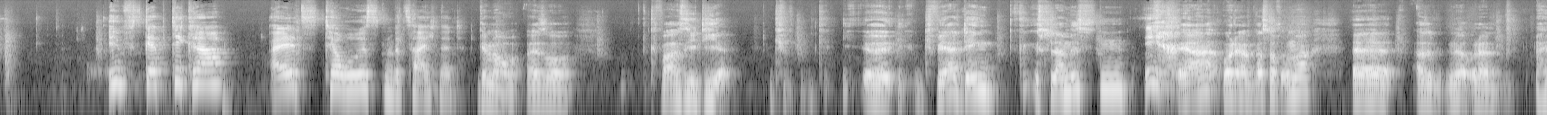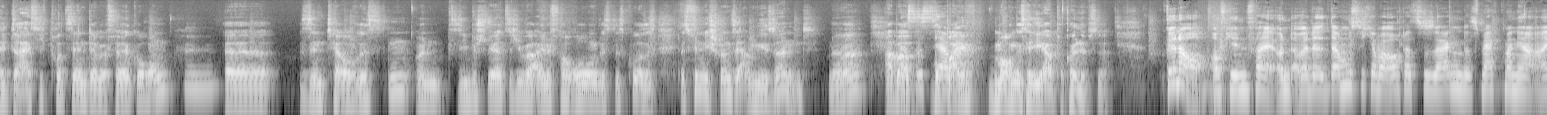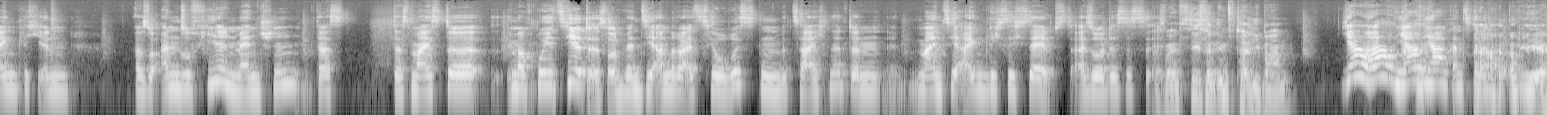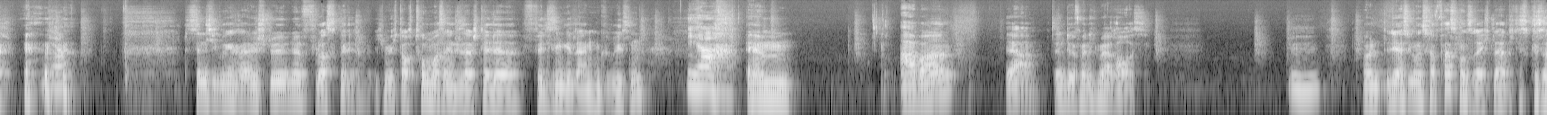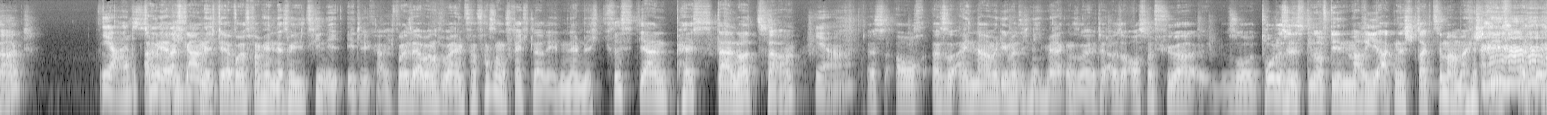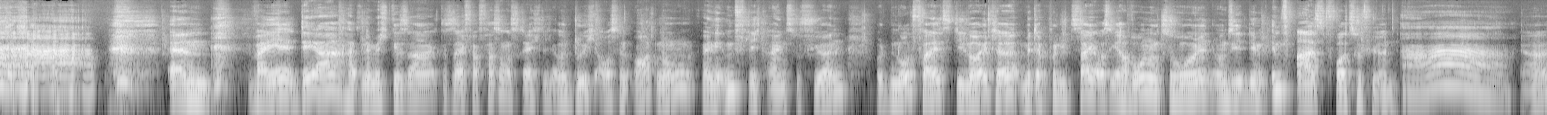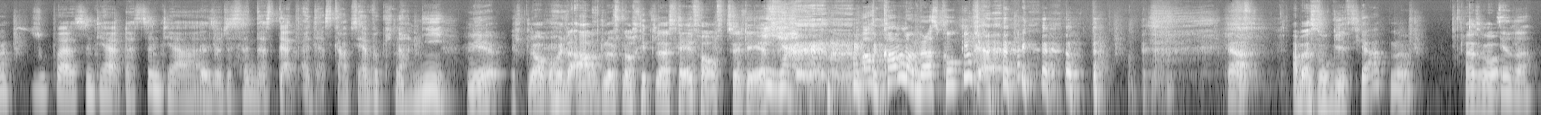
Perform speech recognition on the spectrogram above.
Impfskeptiker als Terroristen bezeichnet. Genau, also quasi die äh, Querdenk-Islamisten, Ja. ja, oder was auch immer, äh, also, ne, oder halt 30 Prozent der Bevölkerung Mhm. äh, sind Terroristen und sie beschwert sich über eine Verrohung des Diskurses. Das finde ich schon sehr amüsant, ne? Aber ja wobei, aber- morgen ist ja eh Apokalypse. Genau, auf jeden Fall. Und aber da, da muss ich aber auch dazu sagen, das merkt man ja eigentlich in, also an so vielen Menschen, dass das meiste immer projiziert ist. Und wenn sie andere als Terroristen bezeichnet, dann meint sie eigentlich sich selbst. Also das ist. Also meinst du, die ist so ein Impftaliban? Ja, ja, ja, ganz genau. Okay. Ja. Das finde ich übrigens eine schöne Floskel. Ich möchte auch Thomas an dieser Stelle für diesen Gedanken grüßen. Ja. Ähm, aber ja, dann dürfen wir nicht mehr raus. Und der ist übrigens Verfassungsrechtler, hatte ich das gesagt? Ja, hattest du Ach nee, hatte ich gar nicht. Der Wolfram Henn, der ist Medizinethiker. Ich wollte aber noch über einen Verfassungsrechtler reden, nämlich Christian Pestalozza. Ja. Das ist auch also ein Name, den man sich nicht merken sollte. Also außer für so Todeslisten, auf denen Marie-Agnes Strack-Zimmermann steht. ähm, weil der hat nämlich gesagt, es sei verfassungsrechtlich also durchaus in Ordnung, eine Impfpflicht einzuführen und notfalls die Leute mit der Polizei aus ihrer Wohnung zu holen, um sie dem Impfarzt vorzuführen. Ah, Ja, super. Das sind ja, das sind ja, also das, das, das, das gab es ja wirklich noch nie. nee, ich glaube, heute Abend läuft noch Hitlers Helfer auf ZDF. Ja. Oh, komm, wollen wir das gucken? Ja, aber so geht's hier ab, ne? Also, Irre.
